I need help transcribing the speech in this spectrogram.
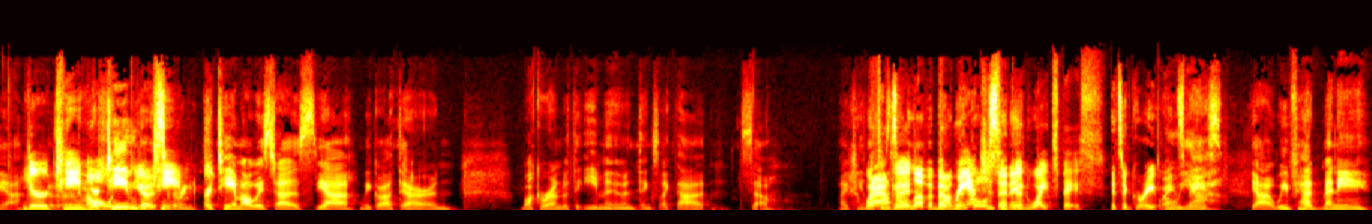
Yeah. Your team, your team, your team. Our team always does. Yeah. We go out there and walk around with the emu and things like that. So my team. What I also good, love about the ranch the is setting, a good white space. It's a great white oh, space. Yeah. yeah. We've had many,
